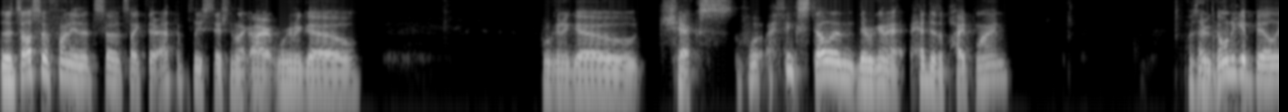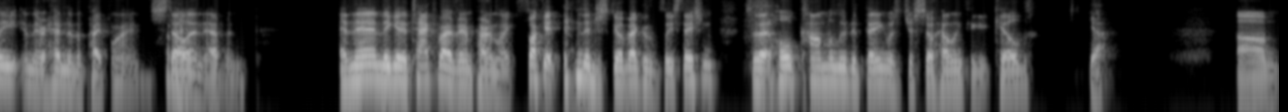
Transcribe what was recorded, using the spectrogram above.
it's also funny that so it's like they're at the police station, like, all right, we're gonna go. We're gonna go checks. Well, I think Stella and they were gonna head to the pipeline. was They were the going to get Billy, and they were heading to the pipeline. Stella Okay. and Evan. And then they get attacked by a vampire and like fuck it, and then just go back to the police station. So that whole convoluted thing was just so Helen could get killed. Yeah. Um,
